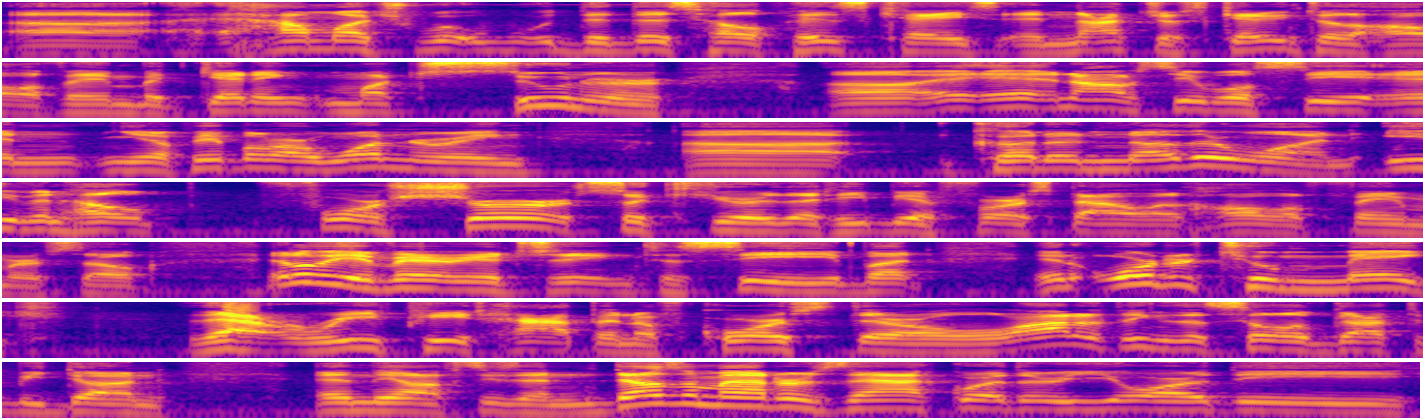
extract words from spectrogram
uh, how much w- w- did this help his case, and not just getting to the Hall of Fame, but getting much sooner uh, and obviously, we'll see. And you know, people are wondering, uh, could another one even help for sure secure that he'd be a first ballot Hall of Famer? So it'll be very interesting to see. But in order to make that repeat happen, of course, there are a lot of things that still have got to be done in the offseason. It doesn't matter, Zach, whether you are the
